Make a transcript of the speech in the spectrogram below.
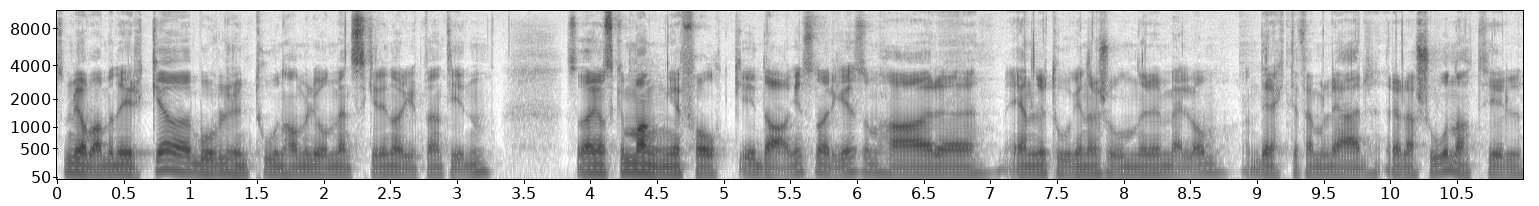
som jobba med det yrket, og det bor vel rundt 2,5 millioner mennesker i Norge på den tiden. Så det er ganske mange folk i dagens Norge som har én eller to generasjoner mellom en direkte familiær relasjon da, til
